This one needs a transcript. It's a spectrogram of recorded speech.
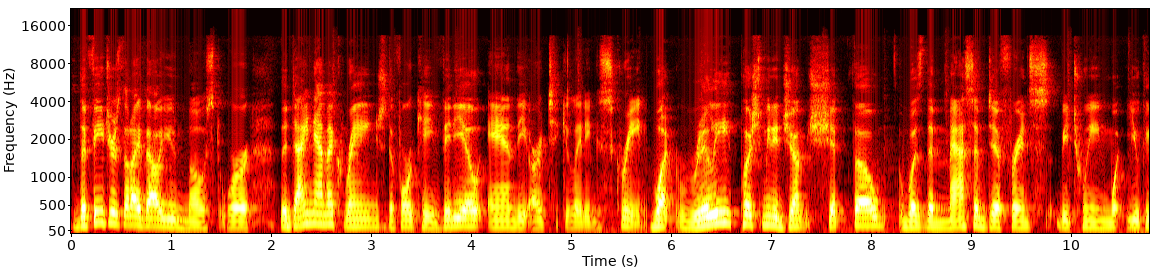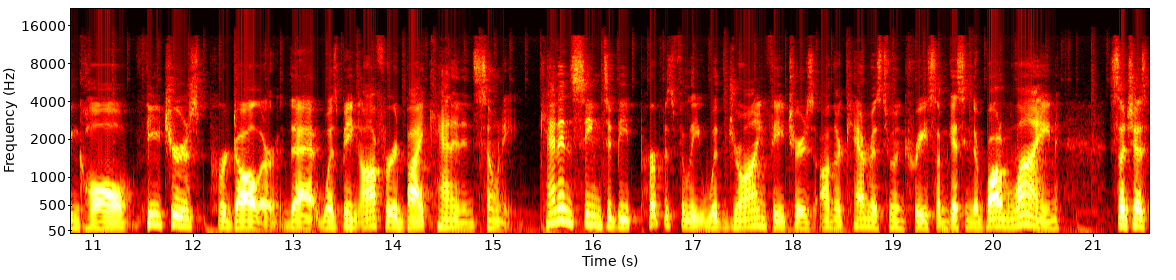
The features that I valued most were the dynamic range, the 4K video, and the articulating screen. What really pushed me to jump ship though was the massive difference between what you can call features per dollar that was being offered by Canon and Sony. Canon seemed to be purposefully withdrawing features on their cameras to increase, I'm guessing, their bottom line such as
